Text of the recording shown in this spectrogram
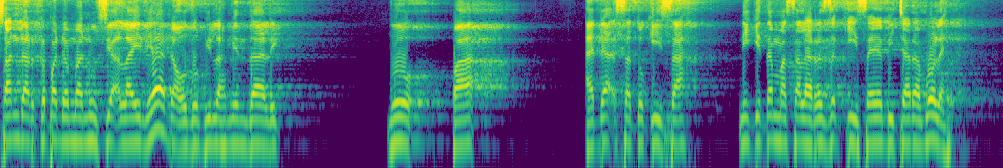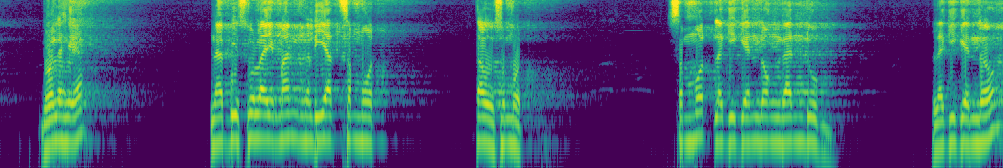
Sandar kepada manusia lainnya naudzubillah min dzalik Bu Pak ada satu kisah. Ini kita masalah rezeki saya bicara boleh? Boleh ya? Nabi Sulaiman ngelihat semut. Tahu semut semut lagi gendong gandum. Lagi gendong?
